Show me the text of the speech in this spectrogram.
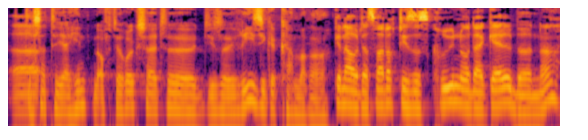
Das hatte ja hinten auf der Rückseite diese riesige Kamera. Genau, das war doch dieses Grün oder Gelbe, ne?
